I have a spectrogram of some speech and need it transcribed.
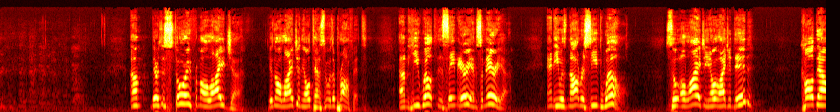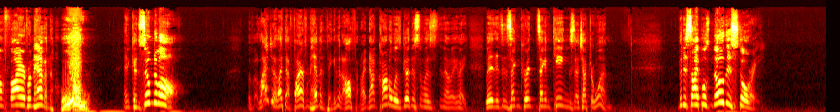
Um, there's a story from Elijah. You know, Elijah in the Old Testament was a prophet. Um, he went to the same area in Samaria, and he was not received well. So Elijah, you know what Elijah did? Called down fire from heaven, and consumed them all. Elijah, I like that fire from heaven thing. It often, right? Mount Carmel was good. This one was, you know, anyway. But it's in Second, Second Kings uh, chapter 1. The disciples know this story.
